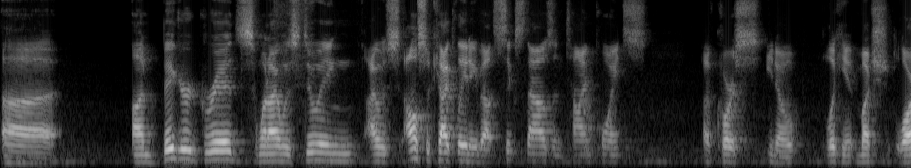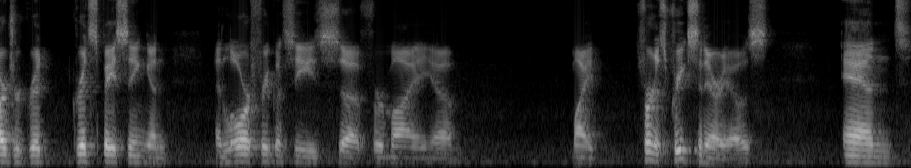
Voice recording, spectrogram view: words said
uh, on bigger grids, when I was doing, I was also calculating about 6,000 time points. Of course, you know, looking at much larger grid grid spacing and and lower frequencies uh, for my um, my Furnace Creek scenarios, and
